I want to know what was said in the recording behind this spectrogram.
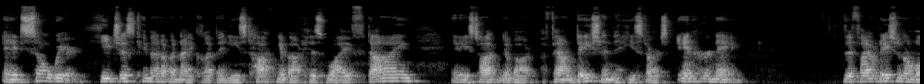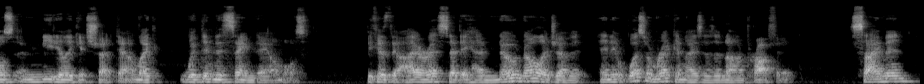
and it's so weird. He just came out of a nightclub and he's talking about his wife dying and he's talking about a foundation that he starts in her name. The foundation almost immediately gets shut down, like within the same day almost because the IRS said they had no knowledge of it and it wasn't recognized as a nonprofit. Simon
